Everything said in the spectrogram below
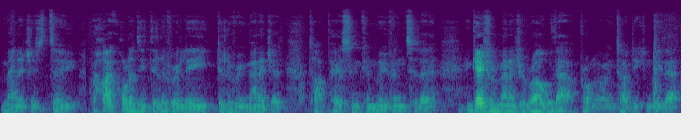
managers do. A high quality delivery lead, delivery manager type person can move into the engagement manager role without problem. I mean, Todd, you can do that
